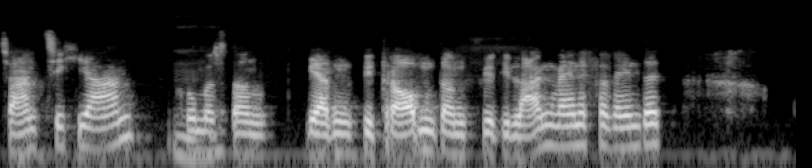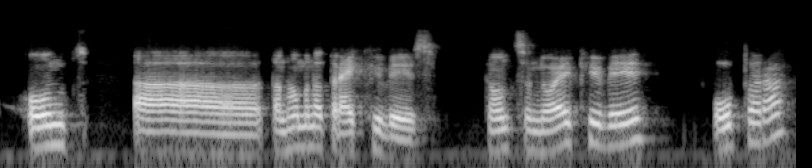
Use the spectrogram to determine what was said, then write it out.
20 Jahren kommen es dann, werden die Trauben dann für die Lagenweine verwendet. Und äh, dann haben wir noch drei Cuvées. Ganz eine neue Cuvée, Opera,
